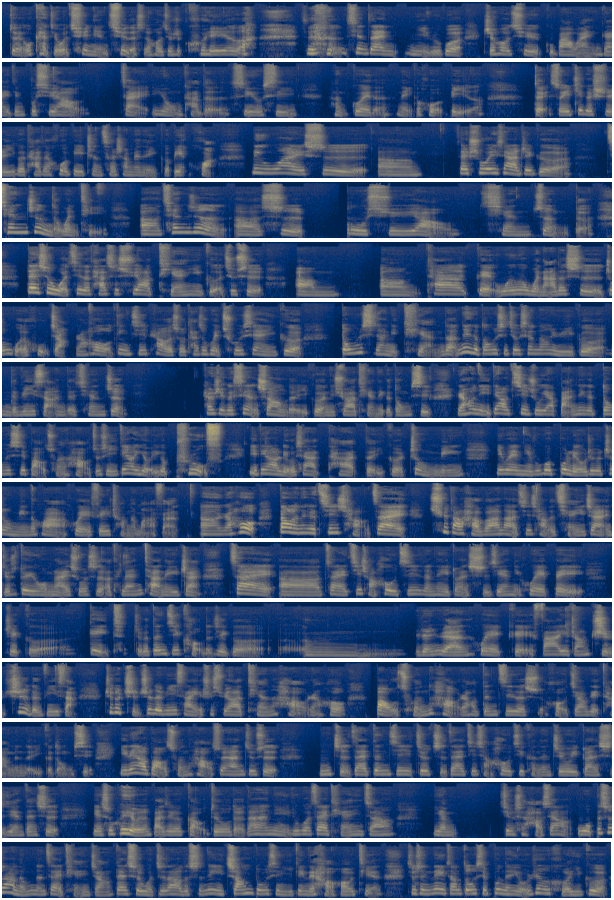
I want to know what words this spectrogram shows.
对我感觉我去年去的时候就是亏了。就现在你如果之后去古巴玩，应该已经不需要再用它的 CUC 很贵的那个货币了。对，所以这个是一个它在货币政策上面的一个变化。另外是，嗯，再说一下这个签证的问题。呃，签证呃是不需要签证的，但是我记得他是需要填一个，就是，嗯嗯，他给我，因为我拿的是中国的护照，然后订机票的时候，它是会出现一个东西让你填的，那个东西就相当于一个你的 visa，你的签证。它是一个线上的一个你需要填的一个东西，然后你一定要记住要把那个东西保存好，就是一定要有一个 proof，一定要留下它的一个证明，因为你如果不留这个证明的话，会非常的麻烦啊。然后到了那个机场，在去到 Havana 机场的前一站，也就是对于我们来说是 Atlanta 那一站，在啊在机场候机的那一段时间，你会被这个。gate 这个登机口的这个嗯人员会给发一张纸质的 visa，这个纸质的 visa 也是需要填好，然后保存好，然后登机的时候交给他们的一个东西，一定要保存好。虽然就是你只在登机，就只在机场候机，可能只有一段时间，但是也是会有人把这个搞丢的。当然，你如果再填一张，也。就是好像我不知道能不能再填一张，但是我知道的是那一张东西一定得好好填，就是那张东西不能有任何一个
